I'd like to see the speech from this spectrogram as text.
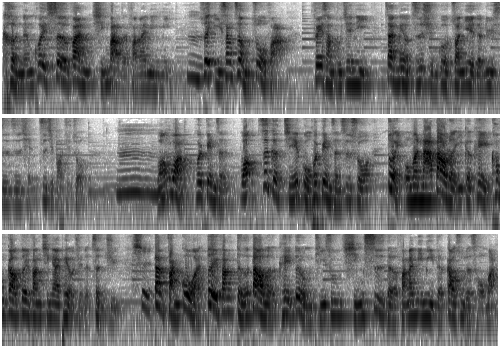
可能会涉犯刑法的妨碍秘密。嗯，所以以上这种做法非常不建议在没有咨询过专业的律师之前自己跑去做。嗯，往往会变成往这个结果会变成是说，对我们拿到了一个可以控告对方侵害配偶权的证据，是但反过来对方得到了可以对我们提出刑事的妨碍秘密的告诉的筹码。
